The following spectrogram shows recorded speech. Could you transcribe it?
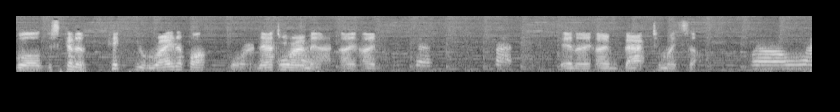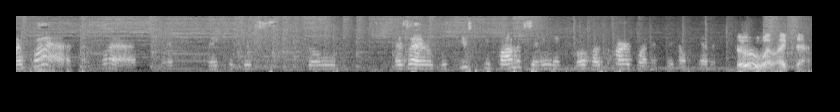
will just kind of pick you right up off the floor. And that's where I'm at. I, I'm, The and I, I'm back to myself. Well, I'm glad. I'm glad. If they could just go, as I used to be promising, they can go hug hard one if they don't get it. Ooh, I like that.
